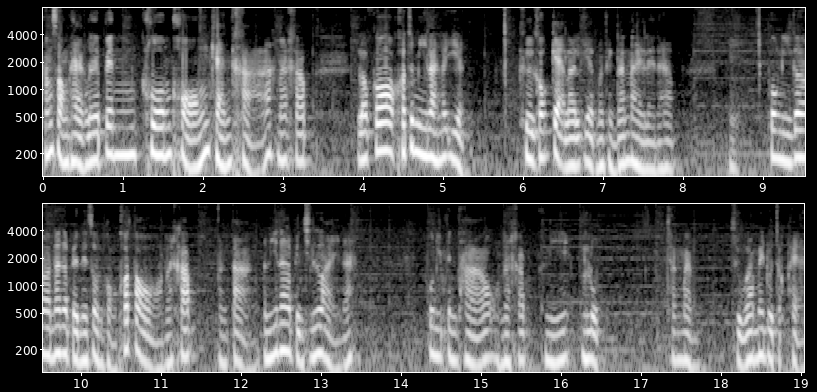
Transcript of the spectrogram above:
ทั้งสองแผงเลยเป็นโครงของแขนขานะครับ แล้วก็เขาจะมีรายละเอียด คือเขาแกะรายละเอียดมาถึงด้านในเลยนะครับ พวกนี้ก็น่าจะเป็นในส่วนของข้อต่อนะครับต่างๆ อันนี้น่าจะเป็นชิ้นไหล่นะ พวกนี้เป็นเท้านะครับ อันนี้หลุดช่างมัน ถือว่าไม่หลุดจากแผง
